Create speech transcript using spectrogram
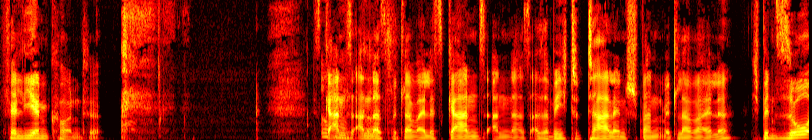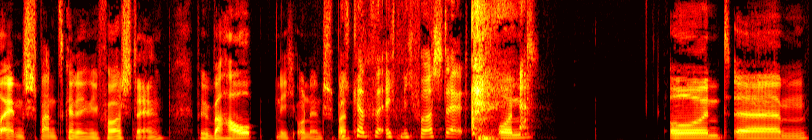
verlieren konnte. Ist Oh ganz anders Gott. mittlerweile, ist ganz anders. Also bin ich total entspannt mittlerweile. Ich bin so entspannt, das könnt ihr euch nicht vorstellen. Bin überhaupt nicht Ich unentspannt. kann es mir echt nicht vorstellen. Und und ähm,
